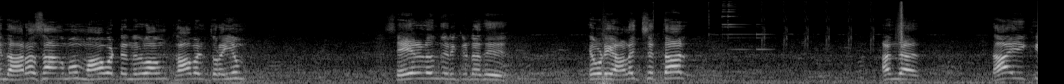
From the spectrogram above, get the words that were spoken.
இந்த அரசாங்கமும் மாவட்ட நிர்வாகம் காவல்துறையும் செயலிழந்து இருக்கின்றது. என்னுடைய அலட்சியத்தால் அந்த தாய்க்கு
